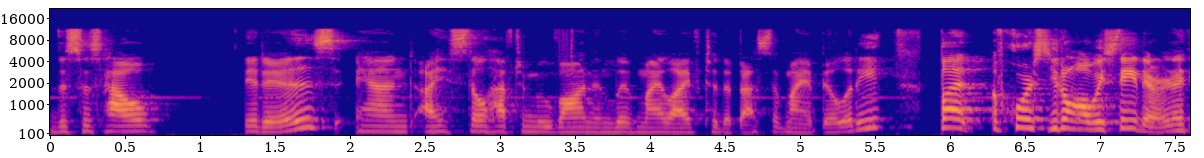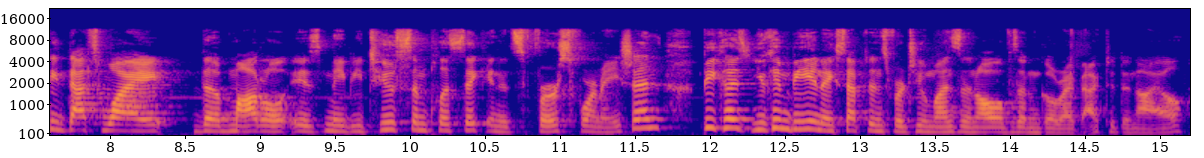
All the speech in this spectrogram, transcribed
this is how it is, and I still have to move on and live my life to the best of my ability. But of course, you don't always stay there. And I think that's why the model is maybe too simplistic in its first formation, because you can be in acceptance for two months and all of a sudden go right back to denial,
